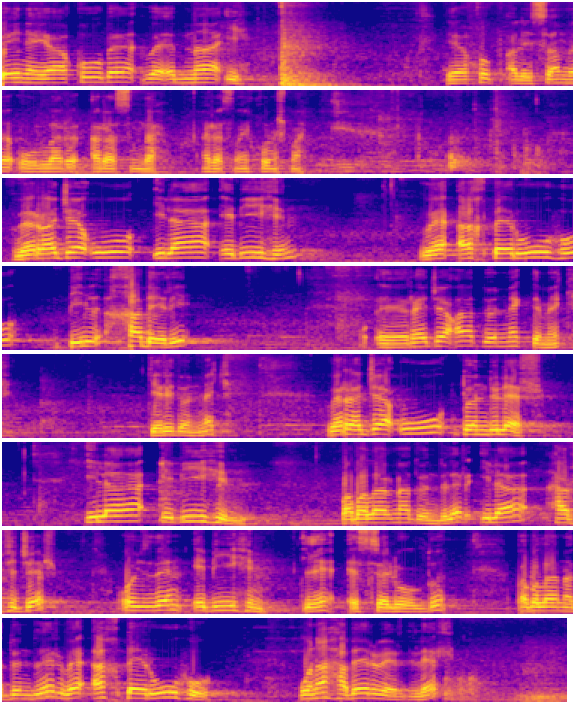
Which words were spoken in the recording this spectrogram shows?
Beyne Yakube ve ebnaih. Yakup aleyhisselam ve oğulları arasında arasındaki konuşma. Ve raca'u ila ebihim ve ahberuhu bil haberi. E, reca'a dönmek demek. Geri dönmek. Ve raca'u döndüler. İla ebihim. Babalarına döndüler. İla harfi cer. O yüzden ebihim diye esreli oldu. Babalarına döndüler ve ahberuhu. Ona haber verdiler.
